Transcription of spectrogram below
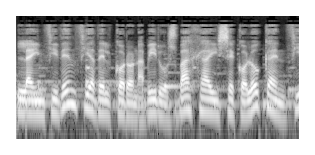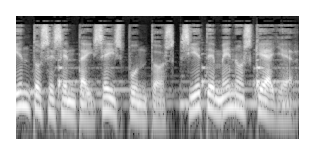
La incidencia del coronavirus baja y se coloca en 166 puntos, 7 menos que ayer.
